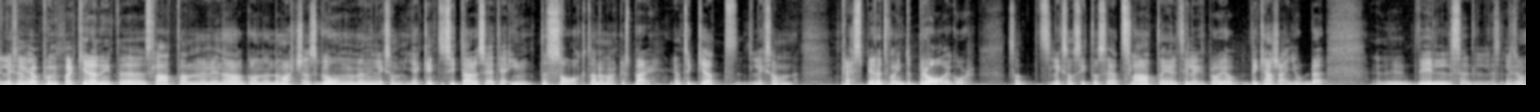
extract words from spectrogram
Liksom, jag punktmarkerade inte Zlatan med mina ögon under matchens gång men liksom, jag kan inte sitta här och säga att jag inte saknade Marcus Berg. Jag tycker att liksom, pressspelet var inte bra igår. Så att liksom sitta och säga att Zlatan gör ett tillräckligt bra jobb, det kanske han gjorde. Det är liksom,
